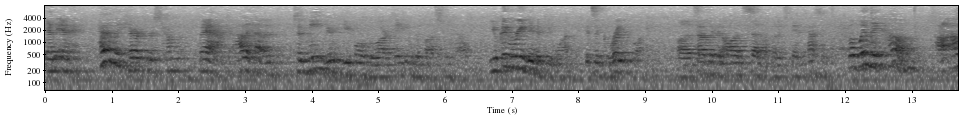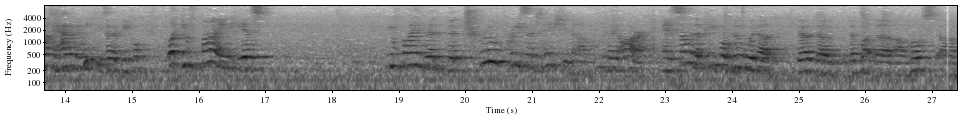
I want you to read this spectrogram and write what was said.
and, and heavenly characters come back out of heaven to meet new people who are taking the bus from hell. You can read it if you want. It's a great book. Uh, it sounds like an odd setup, but it's fantastic. But when they come uh, out to heaven to meet these other people, what you find is you find the, the true presentation of who they are. And some of the people who were the, the, the, the, uh, most um,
